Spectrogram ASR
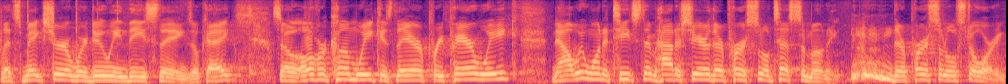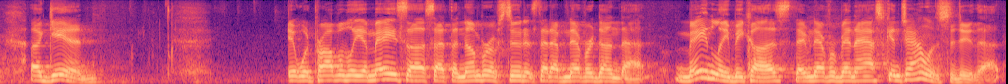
let's make sure we're doing these things, okay? So, Overcome Week is there, Prepare Week. Now we want to teach them how to share their personal testimony, their personal story. Again, it would probably amaze us at the number of students that have never done that. Mainly because they've never been asked and challenged to do that.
